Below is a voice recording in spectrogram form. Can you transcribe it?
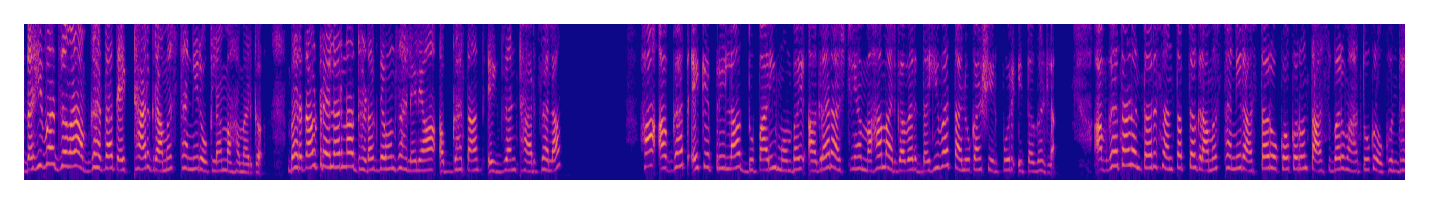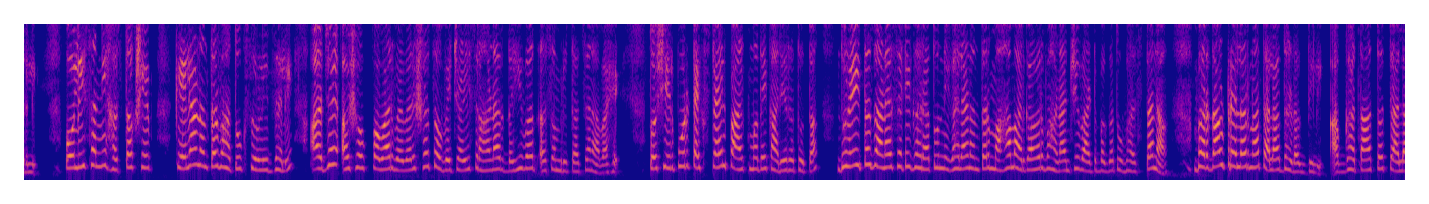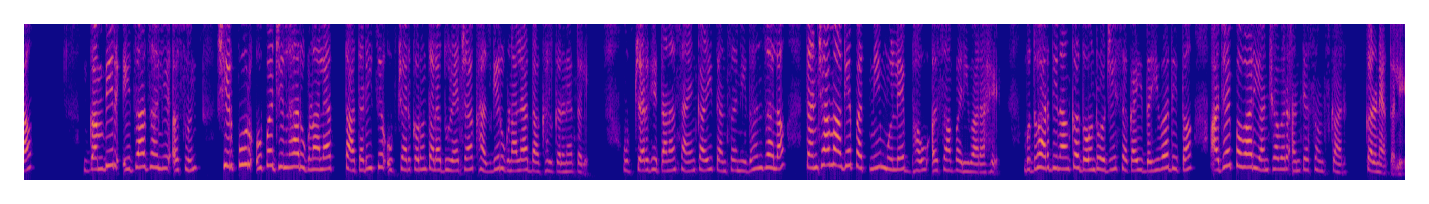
दहिवत जवळ अपघातात एक ठार ग्रामस्थांनी रोखला महामार्ग. भरधाव ट्रेलरनं धडक देऊन झालेल्या अपघातात एक जण ठार झाला. हा अपघात एक एप्रिलला दुपारी मुंबई आग्रा राष्ट्रीय महामार्गावर दहिवत तालुका शिरपूर इथं घडला. अपघातानंतर संतप्त ग्रामस्थांनी रास्ता रोको करून तासभर वाहतूक रोखून धरली. पोलिसांनी हस्तक्षेप केल्यानंतर वाहतूक सुरळीत झाली. अजय अशोक पवार वयवर्ष चव्वेचाळीस राहणार दहिवद असं मृताचं नाव आहे. तो शिरपूर टेक्स्टाईल पार्कमध्ये कार्यरत होता. धुळे इथं जाण्यासाठी घरातून निघाल्यानंतर महामार्गावर वाहनांची वाट बघत उभा असताना भरधाव ट्रेलरनं त्याला धडक दिली. अपघातात त्याला गंभीर इजा झाली असून शिरपूर उपजिल्हा रुग्णालयात तातडीचे उपचार करून त्याला धुळ्याच्या खासगी रुग्णालयात दाखल करण्यात आले. उपचार घेताना सायंकाळी त्यांचं निधन झालं. त्यांच्या मागे पत्नी मुले भाऊ असा परिवार आहे. बुधवार दिनांक दोन रोजी सकाळी दहिवद इथं अजय पवार यांच्यावर अंत्यसंस्कार करण्यात आले.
